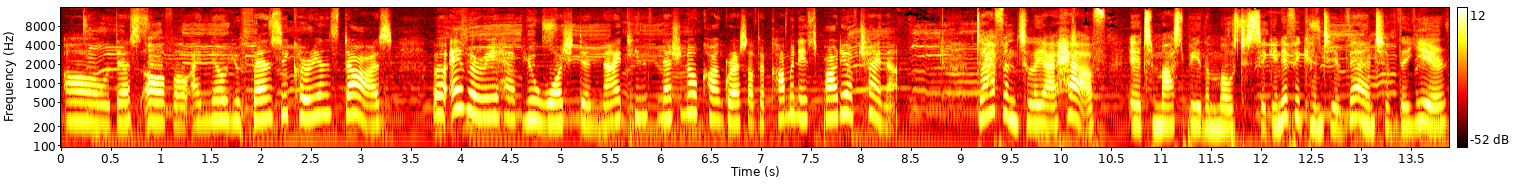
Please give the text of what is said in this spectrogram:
Oh, that's awful. I know you fancy Korean stars. Well, Avery, have you watched the 19th National Congress of the Communist Party of China? Definitely, I have. It must be the most significant event of the year,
